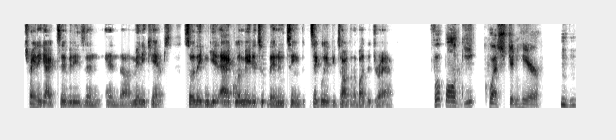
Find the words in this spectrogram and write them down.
training activities and and uh, mini camps so they can get acclimated to their new team, particularly if you're talking about the draft. Football geek question here. Mm-hmm.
